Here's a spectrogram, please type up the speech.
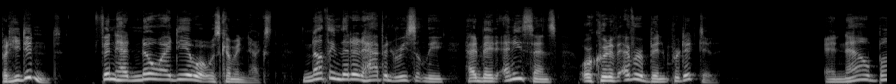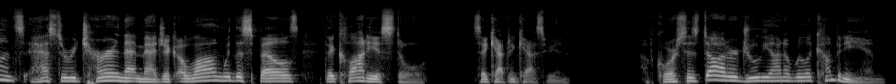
But he didn't. Finn had no idea what was coming next. Nothing that had happened recently had made any sense or could have ever been predicted. And now Bunce has to return that magic along with the spells that Claudius stole, said Captain Caspian. Of course, his daughter Juliana will accompany him,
